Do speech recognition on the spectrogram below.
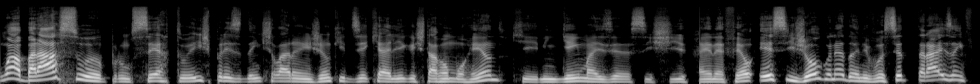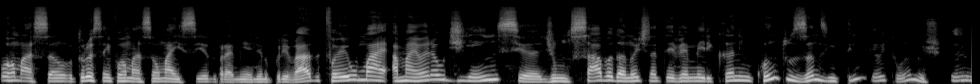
um abraço para um certo ex-presidente Laranjão que dizia que a liga estava morrendo, que ninguém mais ia assistir a NFL. Esse jogo, né, Dani? Você traz a informação, trouxe a informação mais cedo para mim ali no privado. Foi uma, a maior audiência de um sábado à noite na TV americana em quantos anos? Em 38 anos? Em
